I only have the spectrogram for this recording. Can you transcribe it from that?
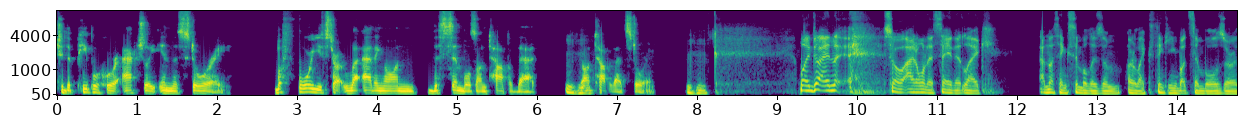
to the people who are actually in the story before you start adding on the symbols on top of that, Mhm. on top of that story? Mhm. Well, and, and so I don't want to say that like I'm not saying symbolism or like thinking about symbols or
